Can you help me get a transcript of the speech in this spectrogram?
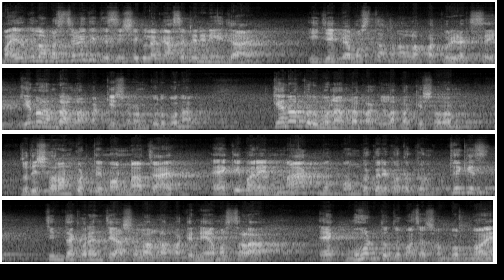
বায়ুগুলো আমরা ছেড়ে দিতেছি, সেগুলো গাছে টেনে নিয়ে যায়। এই যে ব্যবস্থাপনা আল্লাহ পাক করে রাখছে, কেন আমরা আল্লাহ পাককে স্মরণ করব না? কেন করব না আমরা পাক- আল্লাহ পাককে স্মরণ? যদি স্মরণ করতে মন না চায়, একেবারে নাক মুখ বন্ধ করে কতক্ষণ থেকে চিন্তা করেন যে আসলে আল্লাহ পাকে নিয়ামত ছাড়া এক মুহূর্ত তো বাঁচা সম্ভব নয়।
